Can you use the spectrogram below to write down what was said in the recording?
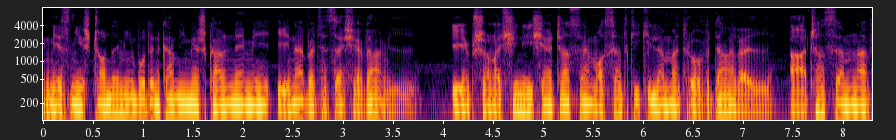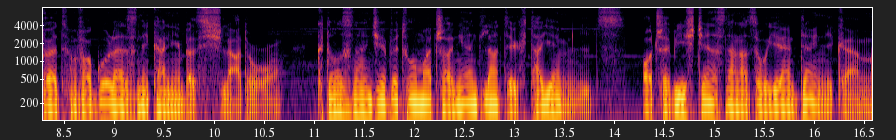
niezniszczonymi budynkami mieszkalnymi i nawet zasiewami, i przenosili się czasem o setki kilometrów dalej, a czasem nawet w ogóle znikali bez śladu. Kto znajdzie wytłumaczenie dla tych tajemnic? Oczywiście znalazł je Deniken,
